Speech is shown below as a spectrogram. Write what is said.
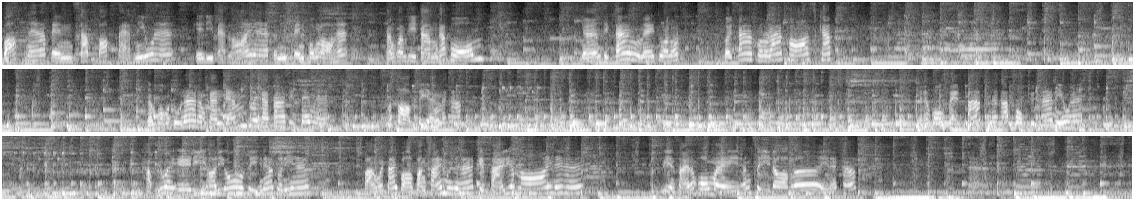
บ็อกนะฮะเป็นซับบ็อก 8 นิ้วฮะ AD 800 นะฮะตัวนี้เป็นโครงหล่อฮะทำความถี่ต่ำครับผม งานติดตั้งในตัวรถ Toyota Corolla Cross ครับลำโพงประตูหน้าทำการแดมด้วย Data System ฮะทดสอบเสียงนะครับ เป็นลำโพงเฟดปลั๊กนะครับ 6.5 นิ้วฮะ ขับด้วย AD Audio 4 channel ตัวนี้ฮะฝังไว้ใต้เบาะฝั่งซ้ายมือฮะ เก็บสายเรียบร้อยนะฮะ เปลี่ยนสายลำโพงใหม่ทั้ง 4 ดอกเลยนะครับ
